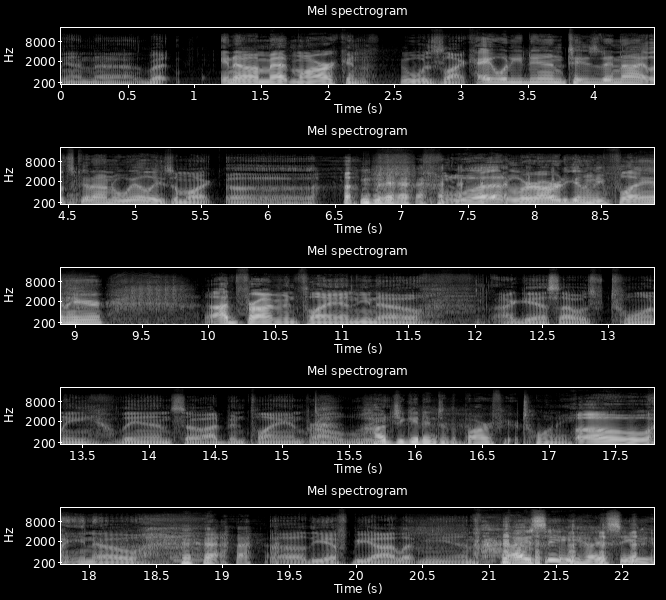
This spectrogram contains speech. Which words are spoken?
and uh, but you know, I met Mark and. It was like, hey, what are you doing Tuesday night? Let's go down to Willie's. I'm like, uh, what? We're already going to be playing here? I'd probably been playing, you know, I guess I was 20 then, so I'd been playing probably. How'd you get into the bar if you're 20? Oh, you know, uh, the FBI let me in. I see. I see.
